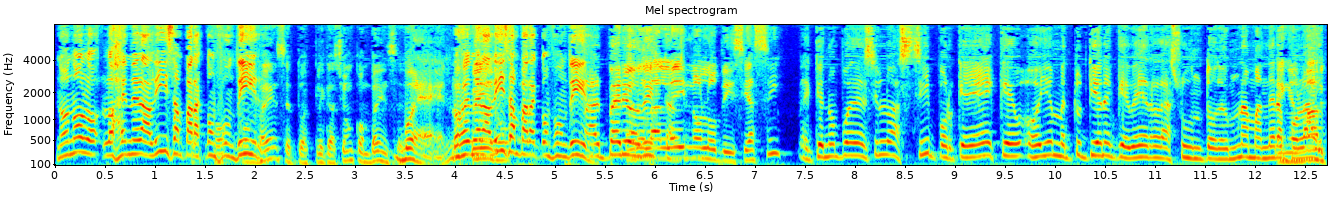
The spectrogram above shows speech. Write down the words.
no, no, lo, generalizan para confundir. Convence, tu explicación convence. Bueno, lo generalizan para confundir. Al periodista. Pero la ley no lo dice así. Es que no puede decirlo así porque es que, óyeme, tú tienes que ver el asunto de una manera polar,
